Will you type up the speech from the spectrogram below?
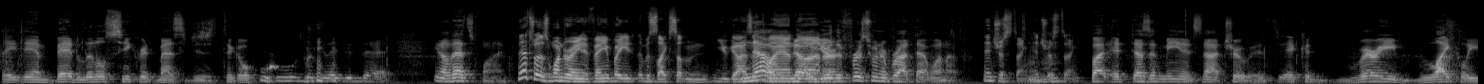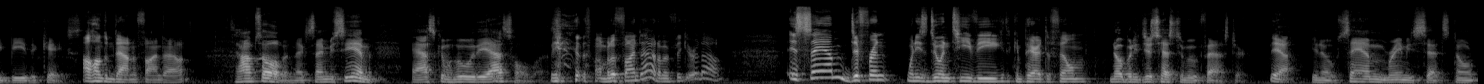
They, they embed little secret messages to go, ooh, look at I did that. You know, that's fine. That's what I was wondering if anybody. It was like something you guys No, planned no, you're or- the first one who brought that one up. Interesting. Interesting. But it doesn't mean it's not true. It, it could very likely be the case. I'll hunt him down and find out. Tom Sullivan, next time you see him, ask him who the asshole was. I'm gonna find out. I'm gonna figure it out. Is Sam different when he's doing TV compared to film? No, but he just has to move faster. Yeah. You know, Sam Raimi's sets don't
